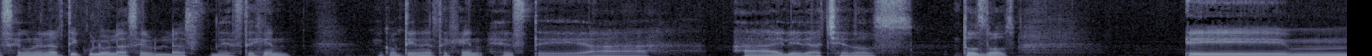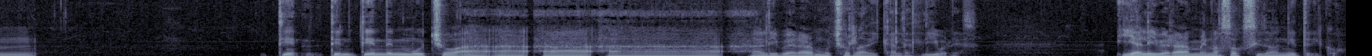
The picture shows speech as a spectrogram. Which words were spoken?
según el artículo, las células de este gen, que contienen este gen, este ALDH22, eh, tienden mucho a, liberar muchos radicales libres y a liberar menos óxido nítrico,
